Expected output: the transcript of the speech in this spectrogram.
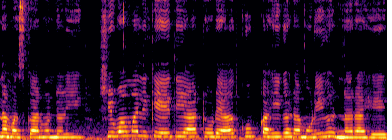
नमस्कार मंडळी. शिवा मालिकेत या आठवड्यात खूप काही घडामोडी घडणार आहेत.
